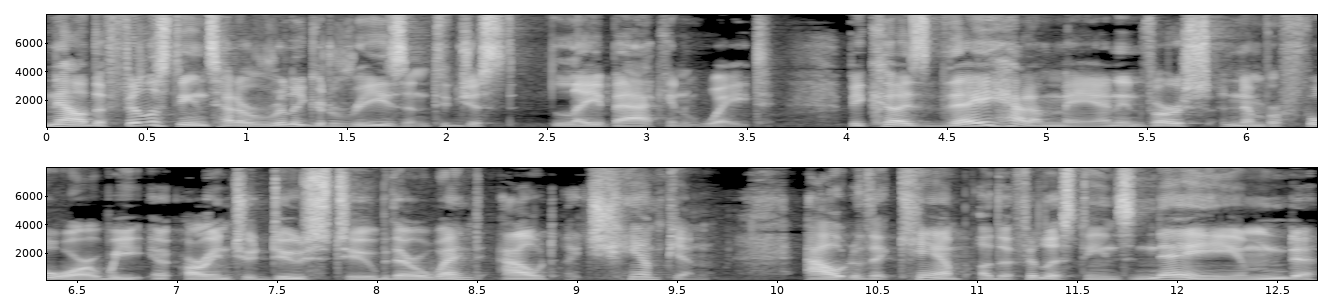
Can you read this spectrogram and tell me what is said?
Now, the Philistines had a really good reason to just lay back and wait because they had a man in verse number four we are introduced to. There went out a champion out of the camp of the Philistines named,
